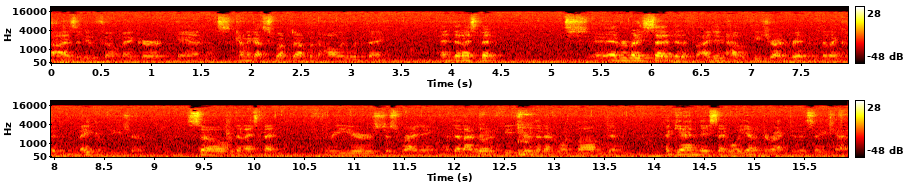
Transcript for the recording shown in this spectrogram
uh, as a new filmmaker, and kind of got swept up in the Hollywood thing. And then I spent. Everybody said that if I didn't have a feature I'd written, that I couldn't make a feature. So then I spent three years just writing, and then I wrote a feature that everyone loved. And again, they said, "Well, you haven't directed it, so you can't.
